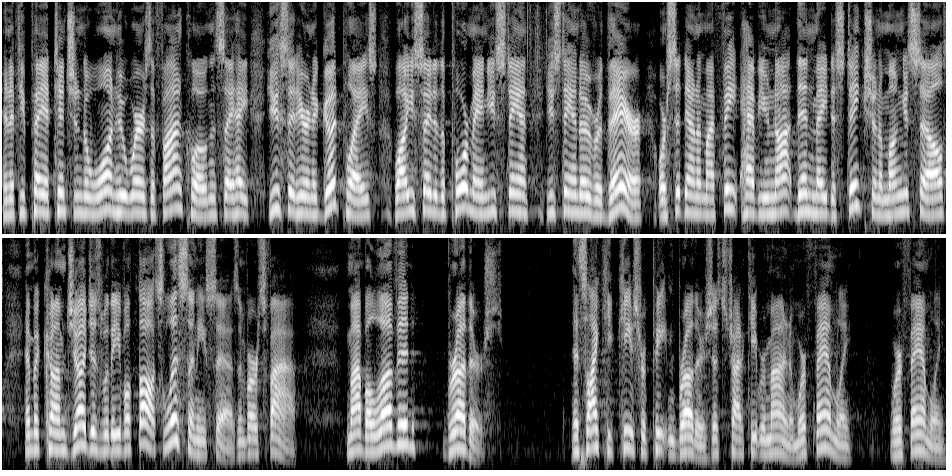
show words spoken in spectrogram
And if you pay attention to one who wears the fine clothing and say, hey, you sit here in a good place, while you say to the poor man, you stand, you stand over there, or sit down at my feet, have you not then made distinction among yourselves and become judges with evil thoughts? Listen, he says in verse 5. My beloved brothers. It's like he keeps repeating brothers just to try to keep reminding them, we're family. We're family.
